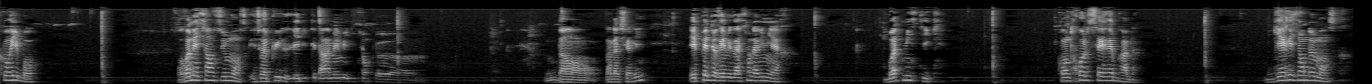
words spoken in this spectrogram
Kuribo. Renaissance du monstre. Ils auraient pu l'éditer dans la même édition que euh, dans, la série. Épée de révélation de la lumière. Boîte mystique. Contrôle cérébral. Guérison de monstres.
